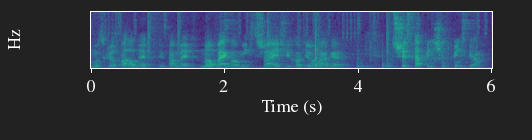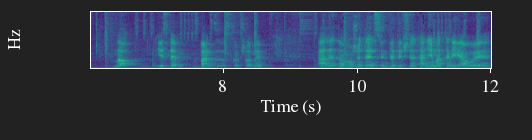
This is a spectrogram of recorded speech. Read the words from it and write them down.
mózg rozwalony, więc mamy nowego mistrza, jeśli chodzi o wagę. 355 gram. No, jestem bardzo zaskoczony, ale no może te syntetyczne, tanie materiały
